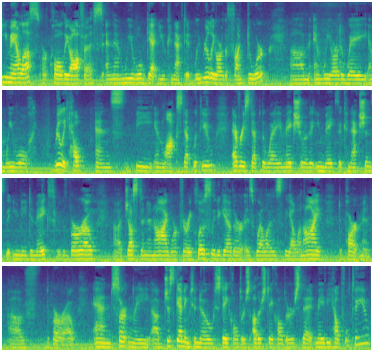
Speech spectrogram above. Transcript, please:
email us or call the office, and then we will get you connected. We really are the front door, um, and we are the way, and we will really help and be in lockstep with you every step of the way and make sure that you make the connections that you need to make through the borough. Uh, Justin and I work very closely together, as well as the L and I department of the borough and certainly uh, just getting to know stakeholders, other stakeholders that may be helpful to you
